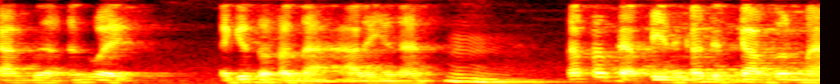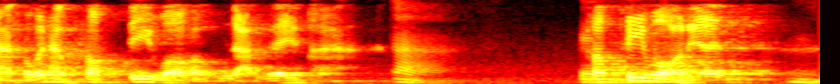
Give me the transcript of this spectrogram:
การเมืองทั้งโดยแนวคิดศาสนาอะไรเงี้ยนะอืมแล้วตั้งแต่ปี 1979 ต้นมาเขาก็ทำ proxy war กับอิหร่านเรื่อยมาอ่าเป็น proxy war เนี่ยอืม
